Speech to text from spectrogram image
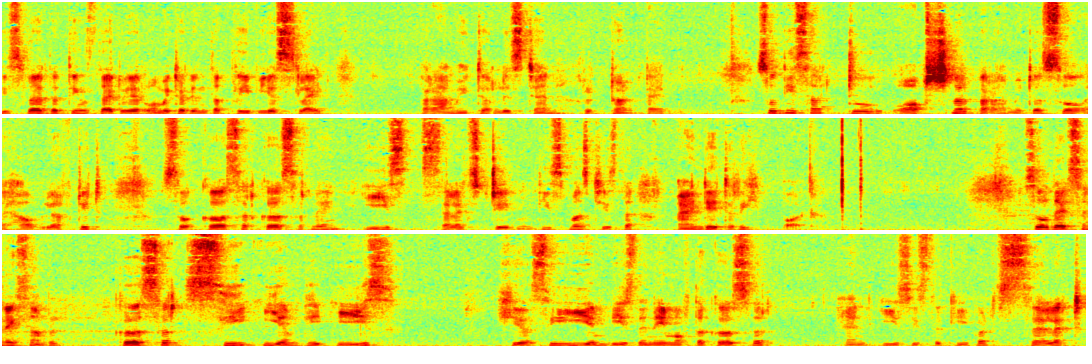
These were the things that were omitted in the previous slide. Parameter list and return type. So these are two optional parameters so I have left it. So cursor cursor name is select statement. This must is the mandatory part. So that's an example. Cursor CEMP is here CEMP is the name of the cursor and is is the keyword select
